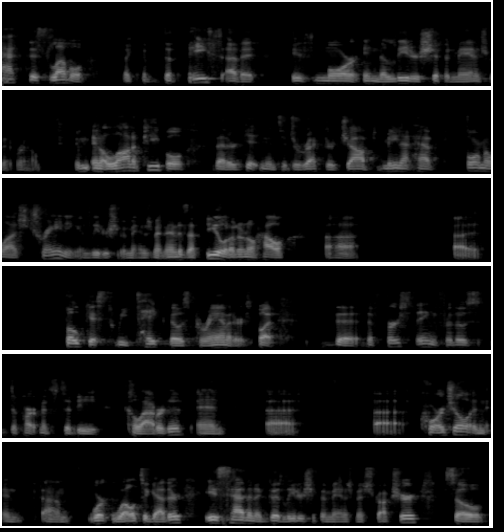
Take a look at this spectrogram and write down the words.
at this level, like the, the base of it is more in the leadership and management realm. And, and a lot of people that are getting into director jobs may not have formalized training in leadership and management. And as a field, I don't know how uh, uh, focused we take those parameters. But the the first thing for those departments to be collaborative and uh, uh, cordial and, and um, work well together is having a good leadership and management structure. So,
